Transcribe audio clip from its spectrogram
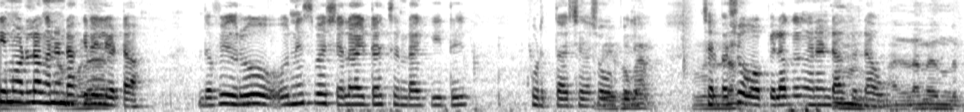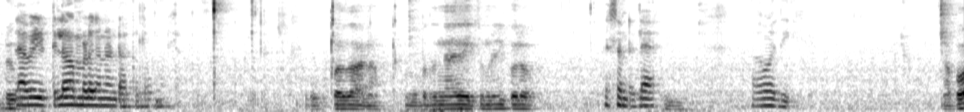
ഈ മോഡൽ അങ്ങനെ ഉണ്ടാക്കിയില്ല കേട്ടാ. ഇത് ഫിറുവിന് സ്പെഷ്യലായിട്ട് അച്ഛൻ ഉണ്ടാക്കിയിട്ട് കൊടുത്താച്ച ഷോപ്പിൽ ചിലപ്പോ ഷോപ്പിലൊക്കെ ഇങ്ങനെ ഉണ്ടാക്കുന്നുണ്ടാവും വീട്ടിൽ നമ്മളിങ്ങനെ ഉണ്ടാക്കലൊന്നുമില്ല. ഉപ്പ് സാധനം ഇനിയിപ്പോ ഇങ്ങനെ കഴിച്ചോണ്ടിരിക്കുമല്ലോ രസമുണ്ടല്ലേ അത് മതി. അപ്പോ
